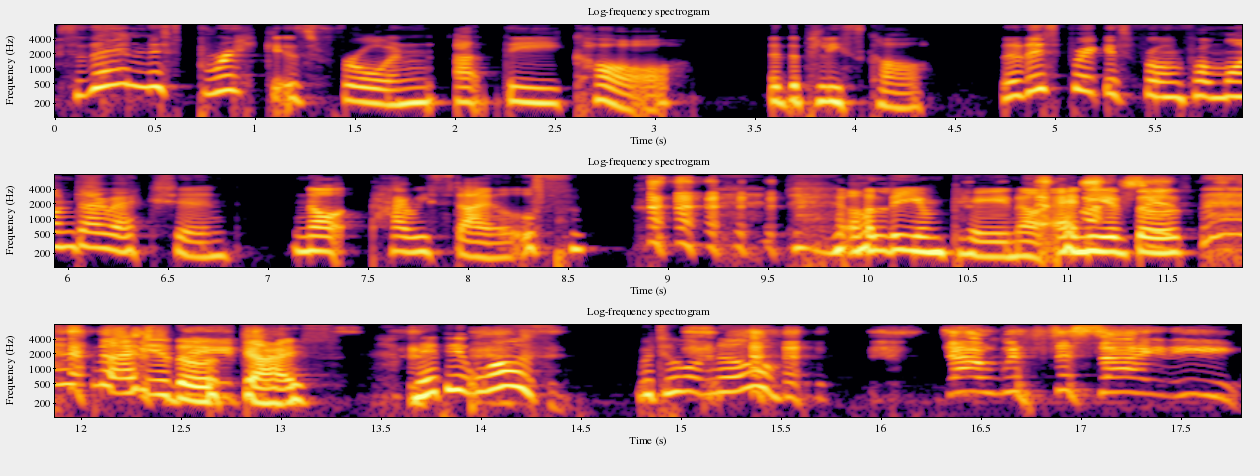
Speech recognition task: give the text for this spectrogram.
So then this brick is thrown at the car, at the police car. Now this brick is thrown from one direction, not Harry Styles or Liam Payne or any of those, any of those guys. Maybe it was. We don't know. Down with society.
